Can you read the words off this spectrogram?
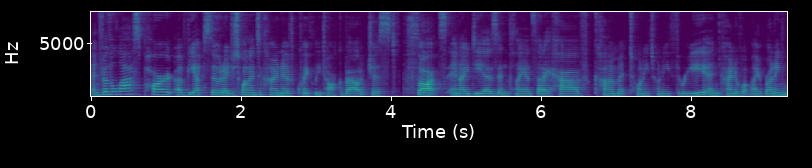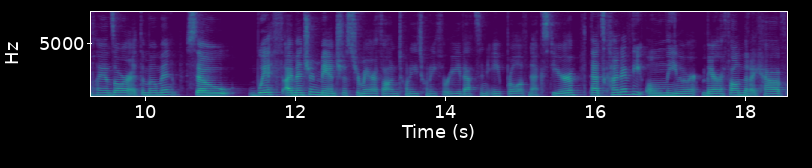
And for the last part of the episode, I just wanted to kind of quickly talk about just thoughts and ideas and plans that I have come 2023 and kind of what my running plans are at the moment. So, with I mentioned Manchester Marathon 2023, that's in April of next year. That's kind of the only mar- marathon that I have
